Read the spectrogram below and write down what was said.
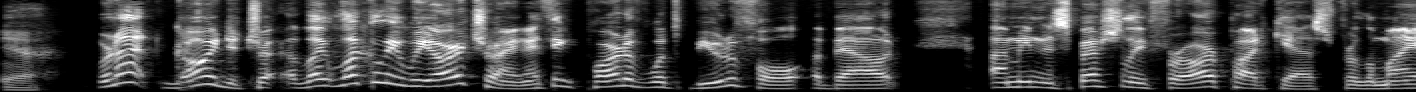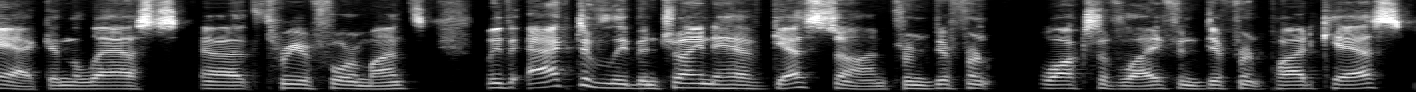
yeah, We're not going to try. Like, luckily, we are trying. I think part of what's beautiful about, I mean, especially for our podcast for Lamayak in the last uh, three or four months, we've actively been trying to have guests on from different walks of life and different podcasts.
